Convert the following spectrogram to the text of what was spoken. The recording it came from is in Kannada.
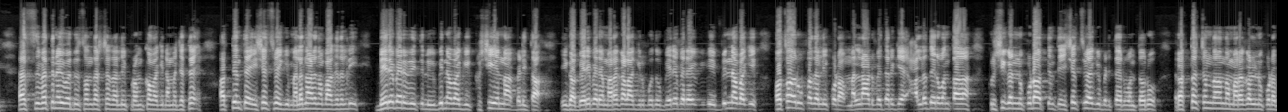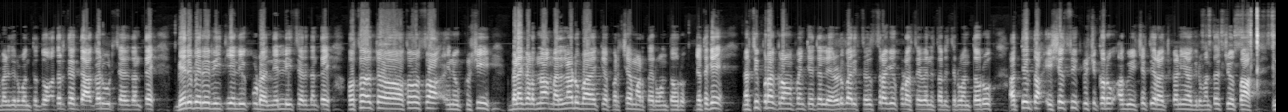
ಇವತ್ತಿನ ಒಂದು ಸಂದರ್ಶನದಲ್ಲಿ ಪ್ರಮುಖವಾಗಿ ನಮ್ಮ ಜೊತೆ ಅತ್ಯಂತ ಯಶಸ್ವಿಯಾಗಿ ಮಲೆನಾಡಿನ ಭಾಗದಲ್ಲಿ ಬೇರೆ ಬೇರೆ ರೀತಿಯಲ್ಲಿ ವಿಭಿನ್ನವಾಗಿ ಕೃಷಿಯನ್ನ ಬೆಳೀತಾ, ಈಗ ಬೇರೆ ಬೇರೆ ಮರಗಳಾಗಿರ್ಬೋದು, ಬೇರೆ ಬೇರೆ ವಿಭಿನ್ನವಾಗಿ ಹೊಸ ರೂಪದಲ್ಲಿ ಕೂಡ ಮಲೆನಾಡು ಬೆದರಿಗೆ ಅಲ್ಲದೇ ಇರುವಂತಹ ಕೃಷಿಗಳನ್ನು ಕೂಡ ಅತ್ಯಂತ ಯಶಸ್ವಿಯಾಗಿ ಬೆಳೀತಾ ಇರುವಂತವ್ರು ರಕ್ತಚಂದನದ ಮರಗಳನ್ನು ಕೂಡ ಬೆಳೆದಿರುವಂತದ್ದು ಅದರ ಸೇರಿದಂತೆ ಅಗರ್ವುಡ್ ಸೇರಿದಂತೆ ಬೇರೆ ಬೇರೆ ರೀತಿಯಲ್ಲಿ ಕೂಡ ನೆಲ್ಲಿ ಸೇರಿದಂತೆ ಹೊಸ ಹೊಸ ಹೊಸ ಏನು ಕೃಷಿ ಬೆಳೆಗಳನ್ನ ಮಲೆನಾಡು ಭಾಗಕ್ಕೆ ಪರಿಚಯ ಮಾಡ್ತಾ ಇರುವಂತವ್ರು ಜೊತೆಗೆ ನರಸೀಪುರ ಗ್ರಾಮ ಪಂಚಾಯತಿಯಲ್ಲಿ ಎರಡು ಬಾರಿ ಸದಸ್ಯರಾಗಿ ಕೂಡ ಸೇವೆಯನ್ನು ಸಲ್ಲಿಸಿರುವಂತವ್ರು ಅತ್ಯಂತ ಯಶಸ್ವಿ ಕೃಷಿಕರು ಹಾಗೂ ಯಶಸ್ವಿ ರಾಜಕಾರಣಿಯಾಗಿರುವಂತ ಶ್ರೀಯುತ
